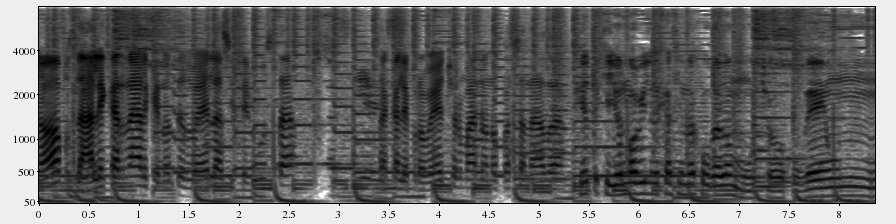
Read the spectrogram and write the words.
No, pues dale, carnal, que no te duela. Si te gusta, Así es. sácale provecho, hermano, no pasa nada. Fíjate que yo en móviles casi no he jugado mucho. Jugué un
